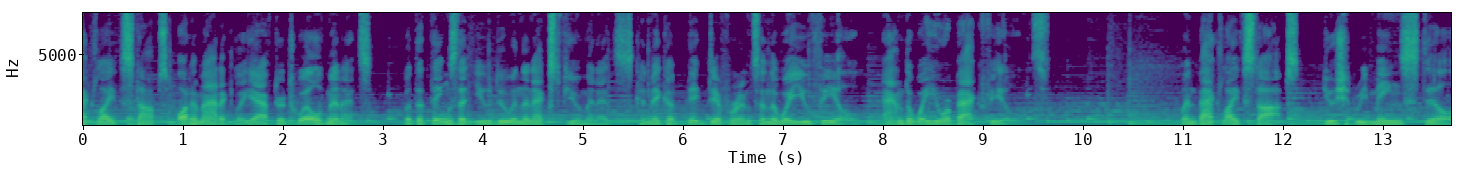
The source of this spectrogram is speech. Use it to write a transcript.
Backlife stops automatically after 12 minutes, but the things that you do in the next few minutes can make a big difference in the way you feel and the way your back feels. When Backlife stops, you should remain still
